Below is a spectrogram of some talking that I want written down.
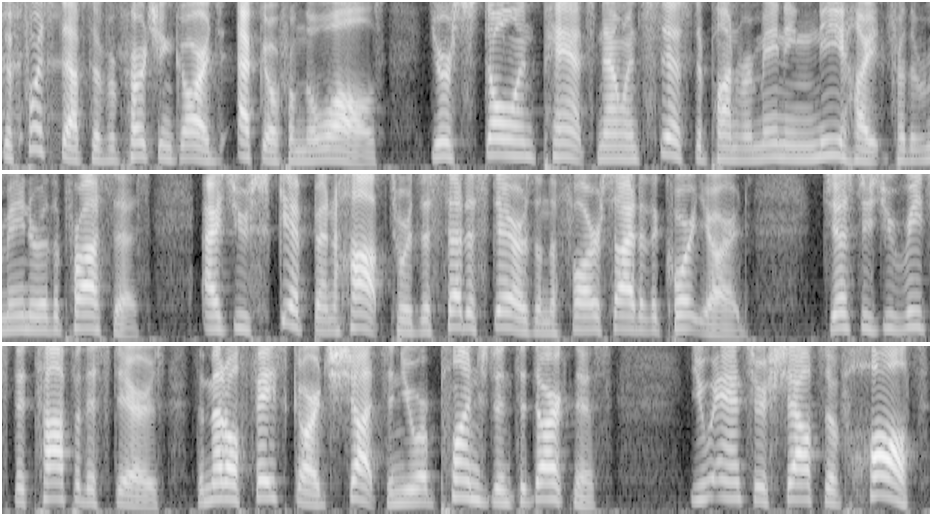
the footsteps of approaching guards echo from the walls. Your stolen pants now insist upon remaining knee height for the remainder of the process as you skip and hop towards a set of stairs on the far side of the courtyard. Just as you reach the top of the stairs, the metal face guard shuts and you are plunged into darkness. You answer shouts of halt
